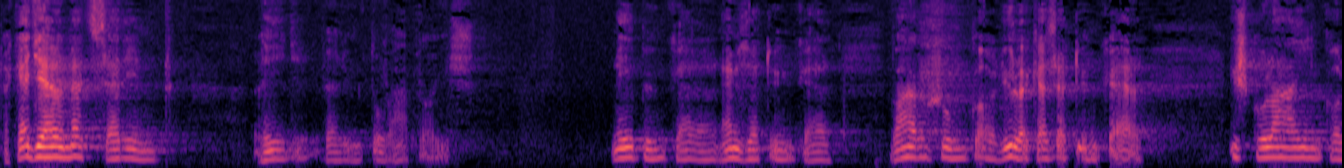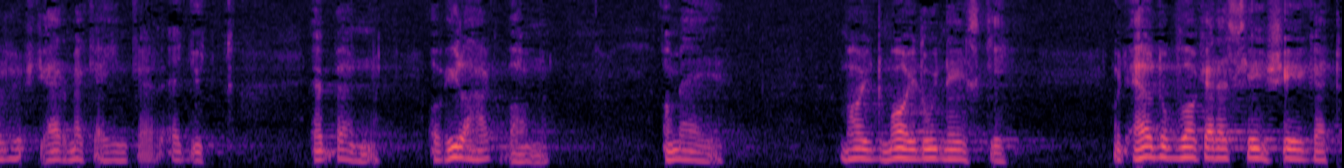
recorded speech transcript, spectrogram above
te kegyelmed szerint légy velünk továbbra is. Népünkkel, nemzetünkkel, városunkkal, gyülekezetünkkel, iskoláinkkal és gyermekeinkkel együtt ebben a világban, amely majd, majd úgy néz ki, hogy eldobva a kereszténységet,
